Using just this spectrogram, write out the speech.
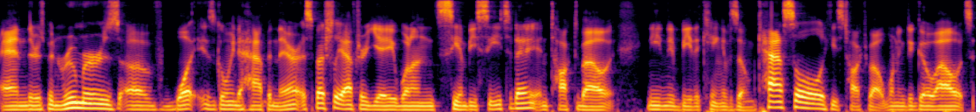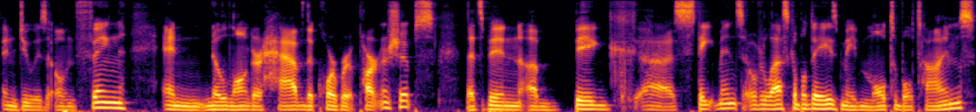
And there's been rumors of what is going to happen there, especially after Ye went on CNBC today and talked about needing to be the king of his own castle. He's talked about wanting to go out and do his own thing and no longer have the corporate partnerships. That's been a big uh, statement over the last couple days, made multiple times.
